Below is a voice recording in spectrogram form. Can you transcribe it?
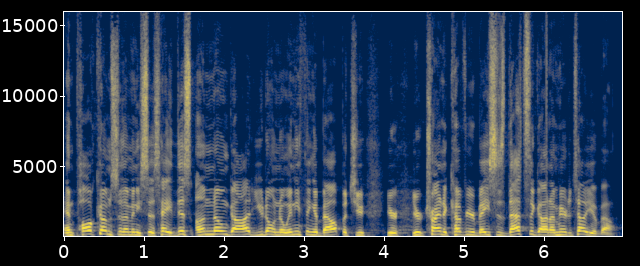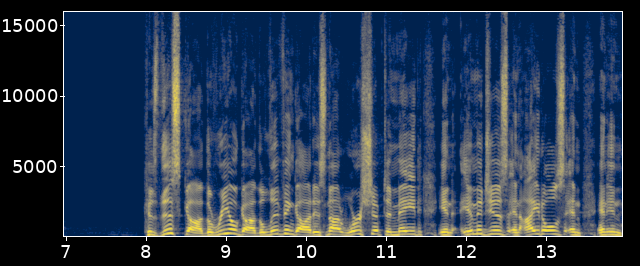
And Paul comes to them and he says, Hey, this unknown God you don't know anything about, but you, you're, you're trying to cover your bases, that's the God I'm here to tell you about. Because this God, the real God, the living God, is not worshiped and made in images and idols and, and in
